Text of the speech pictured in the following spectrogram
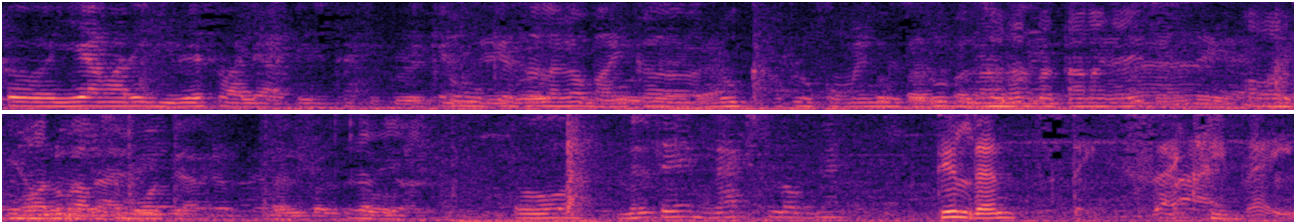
तो ये हमारे यूएस वाले आर्टिस्ट हैं ठीक तो है कैसा लगा भाई का लुक आप लोग कमेंट में ज़रूर बताना बताना गाइस और हम लोग आपसे बहुत प्यार करते हैं. तो मिलते हैं नेक्स्ट व्लॉग में। Till then stay sexy baby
